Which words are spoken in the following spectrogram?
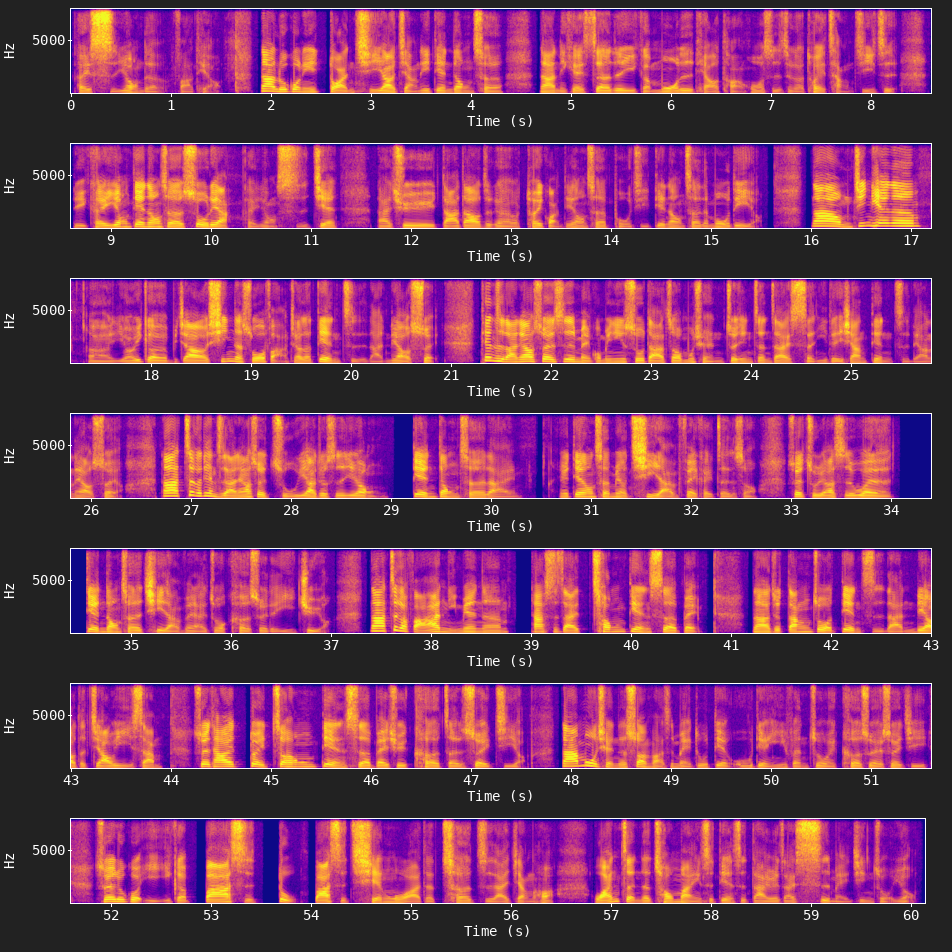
可以使用的法条。那如果你短期要奖励电动车，那你可以设立一个末日条款或是这个退场机制。你可以用电动车的数量，可以用时间来去达到这个推广电动车、普及电动车的目的哦。那我们今天呢？啊，有一个比较新的说法，叫做电子燃料税。电子燃料税是美国明尼苏达州目前最近正在审议的一项电子燃料税哦。那这个电子燃料税主要就是用电动车来，因为电动车没有气燃费可以征收，所以主要是为了电动车的气燃费来做课税的依据哦。那这个法案里面呢，它是在充电设备。那就当做电子燃料的交易商，所以它会对充电设备去课征税基哦。那目前的算法是每度电五点一分作为课税的税基，所以如果以一个八十度八十千瓦的车子来讲的话，完整的充满一次电是大约在四美金左右。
